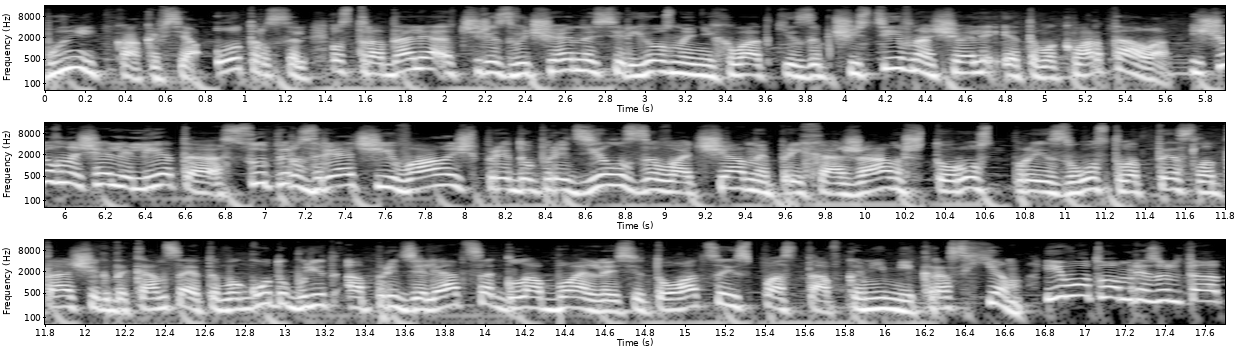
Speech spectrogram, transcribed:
мы, как и вся отрасль, пострадали от чрезвычайно серьезной нехватки запчастей в начале этого квартала. Еще в начале лета суперзрячий Иванович предупредил заводчан и прихожан, что рост производства Тесла-тачек до конца этого года будет определяться глобально глобальной ситуации с поставками микросхем. И вот вам результат.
